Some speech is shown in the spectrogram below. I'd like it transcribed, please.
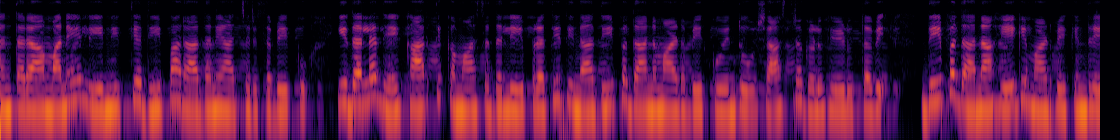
ನಂತರ ಮನೆಯಲ್ಲಿ ನಿತ್ಯ ದೀಪಾರಾಧನೆ ಆಚರಿಸಬೇಕು. ಇದಲ್ಲದೆ ಕಾರ್ತಿಕ ಮಾಸದಲ್ಲಿ ಪ್ರತಿದಿನ ದೀಪದಾನ ಮಾಡಬೇಕು ಎಂದು ಶಾಸ್ತ್ರಗಳು ಹೇಳುತ್ತವೆ. ದೀಪದಾನ ಹೇಗೆ ಮಾಡಬೇಕೆಂದರೆ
